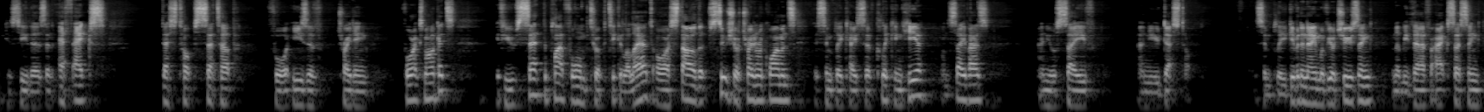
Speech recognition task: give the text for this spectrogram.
you can see there's an FX desktop setup for ease of trading Forex markets. If you set the platform to a particular layout or a style that suits your trading requirements, it's simply a case of clicking here on Save As, and you'll save a new desktop. Simply give it a name of your choosing, and it'll be there for accessing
